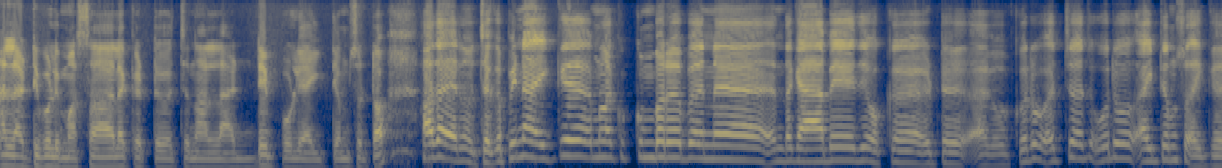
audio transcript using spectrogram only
നല്ല അടിപൊളി മസാല കെട്ട് വെച്ച് നല്ല അടിപൊളി ഐറ്റംസ് ഇട്ടോ. അതായിരുന്നു ഉച്ചയ്ക്ക്. പിന്നെ അതിക്ക് നമ്മളെ കുക്കുംബർ പിന്നെ എന്താ ക്യാബേജ് ഒക്കെ ഇട്ട് ഒരു ഒരു ഐറ്റംസ് അതിക്ക്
